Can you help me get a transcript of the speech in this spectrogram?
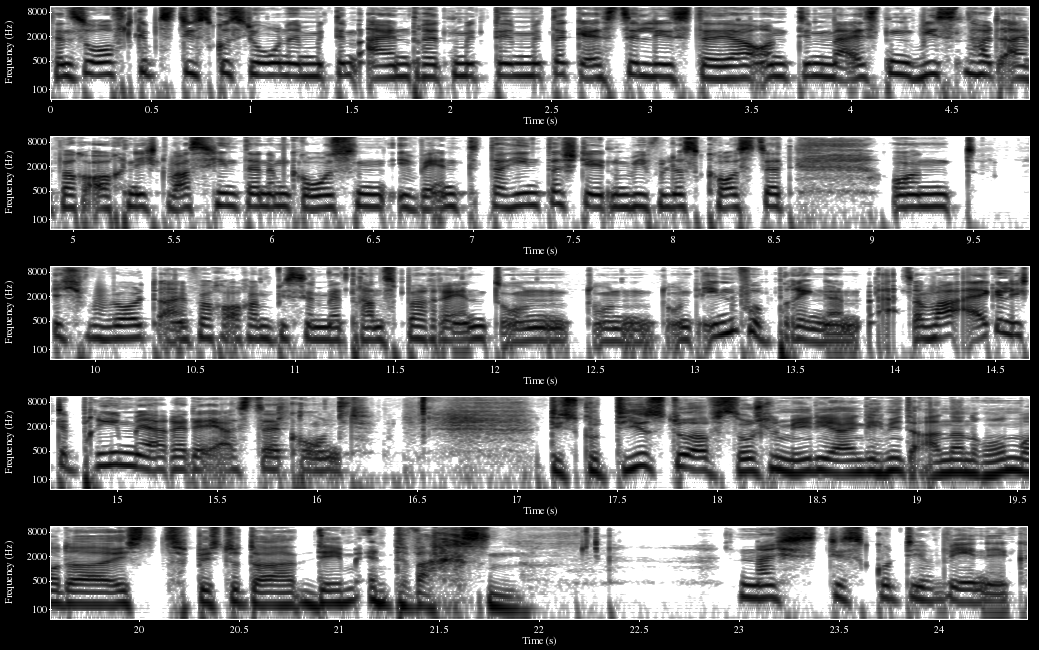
Denn so oft gibt es Diskussionen mit dem Eintritt, mit, dem, mit der Gästeliste, ja, und die meisten wissen halt einfach auch nicht, was hinter einem großen Event dahinter steht und wie viel das kostet. Und ich wollte einfach auch ein bisschen mehr Transparenz und, und, und Info bringen. Also war eigentlich der primäre, der erste Grund. Diskutierst du auf Social Media eigentlich mit anderen rum oder ist, bist du da dem entwachsen? Na, ich diskutiere wenig.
